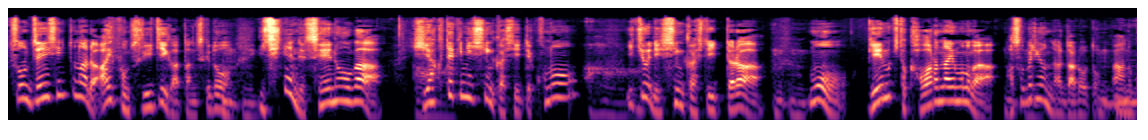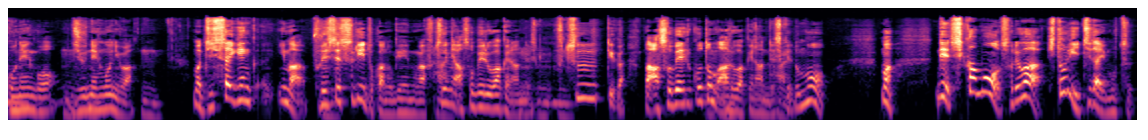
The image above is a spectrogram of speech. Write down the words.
その前身となる iPhone3G があったんですけど、うんうん。1年で性能が飛躍的に進化していて、このあ勢いで進化していったら、もうゲーム機と変わらないものが遊べるようになるだろうと、あの5年後、10年後には。うんまあ、実際現、今、プレステ3とかのゲームが普通に遊べるわけなんですけど、普通っていうか、まあ、遊べることもあるわけなんですけども、まあ、で、しかもそれは一人一台持つ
